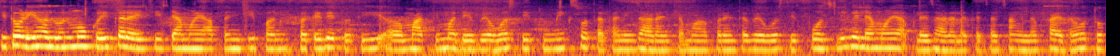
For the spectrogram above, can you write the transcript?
ती थोडी हलवून मोकळी करायची त्यामुळे आपण जी पण खते देतो ती मातीमध्ये व्यवस्थित मिक्स होतात आणि झाडांच्या मुळापर्यंत व्यवस्थित पोचली गेल्यामुळे आपल्या झाडाला त्याचा चांगला फायदा होतो.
